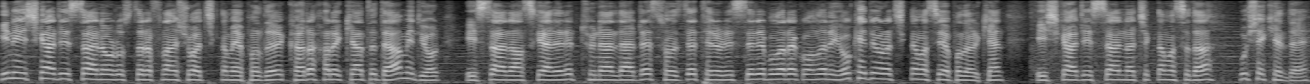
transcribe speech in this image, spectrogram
Yine işgalci İsrail ordusu tarafından şu açıklama yapıldı. Kara harekatı devam ediyor. İsrail askerleri tünellerde sözde teröristleri bularak onları yok ediyor açıklaması yapılırken işgalci İsrail'in açıklaması da bu şekilde.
